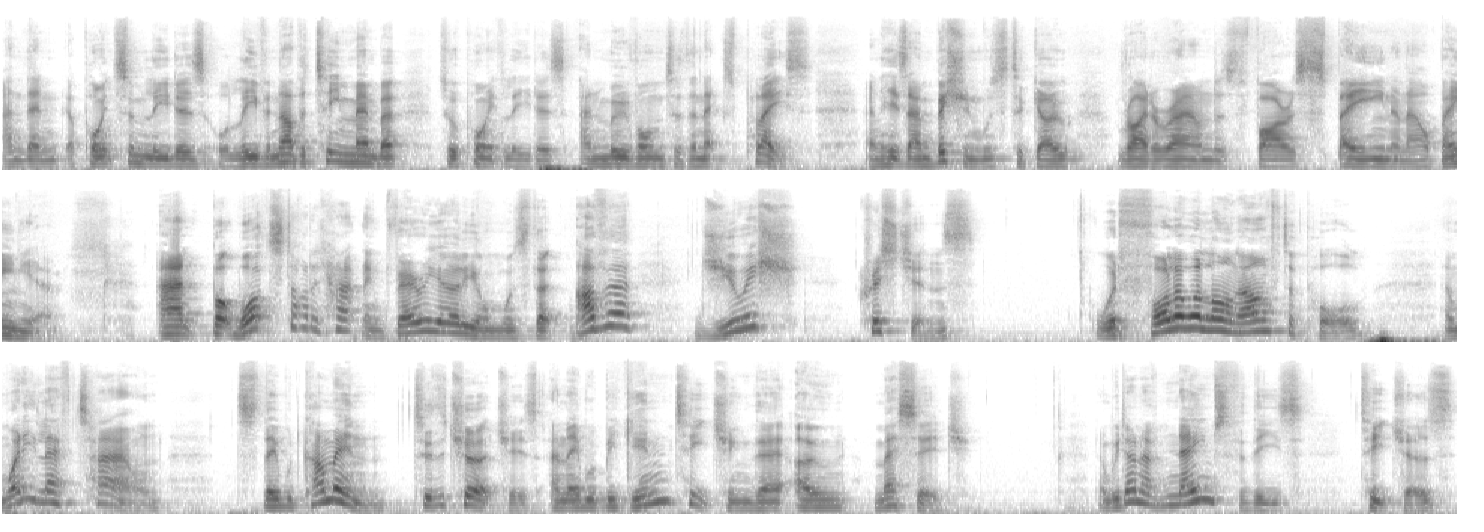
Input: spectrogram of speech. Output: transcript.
and then appoint some leaders or leave another team member to appoint leaders and move on to the next place. And his ambition was to go right around as far as Spain and Albania. And but what started happening very early on was that other Jewish Christians would follow along after Paul, and when he left town, they would come in to the churches and they would begin teaching their own message. And we don't have names for these teachers,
